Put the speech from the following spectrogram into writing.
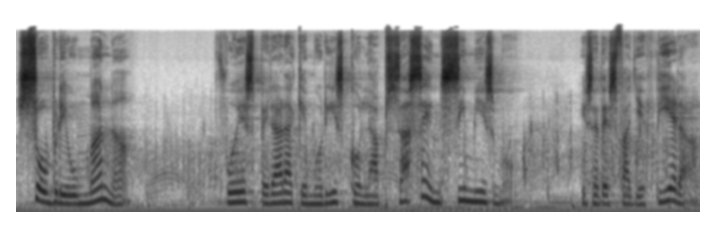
sobrehumana fue esperar a que Maurice colapsase en sí mismo y se desfalleciera,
